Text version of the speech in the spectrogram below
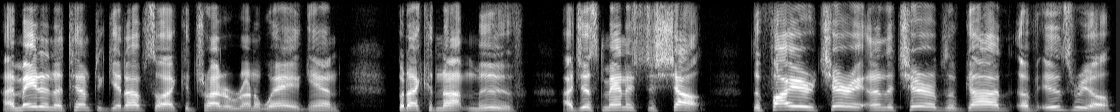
I made an attempt to get up so I could try to run away again, but I could not move. I just managed to shout, The fire chariot and the cherubs of God of Israel,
